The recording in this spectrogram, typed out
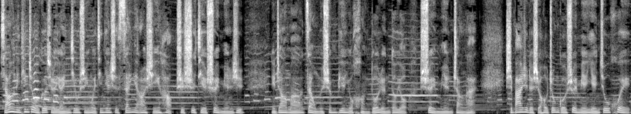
想要和你听这首歌曲的原因，就是因为今天是三月二十一号，是世界睡眠日。你知道吗？在我们身边有很多人都有睡眠障碍。十八日的时候，中国睡眠研究会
